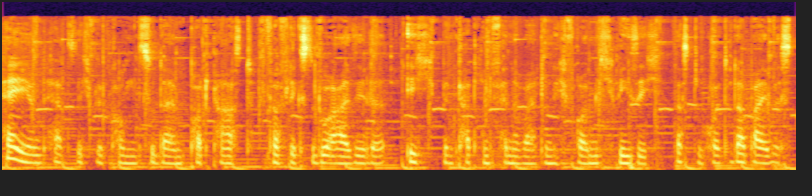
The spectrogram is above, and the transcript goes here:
Hey und herzlich willkommen zu deinem Podcast Verflixte Dualseele. Ich bin Katrin Fennewald und ich freue mich riesig, dass du heute dabei bist.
